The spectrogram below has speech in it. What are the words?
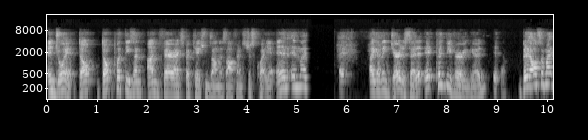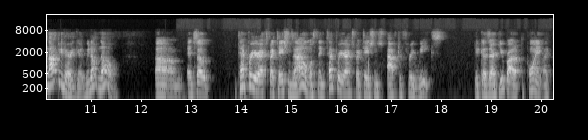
enjoy it. Don't don't put these un- unfair expectations on this offense just quite yet. And and like like I think Jared has said, it it could be very good, it, but it also might not be very good. We don't know. Um, and so temper your expectations. And I almost think temper your expectations after three weeks, because Eric, you brought up the point. Like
